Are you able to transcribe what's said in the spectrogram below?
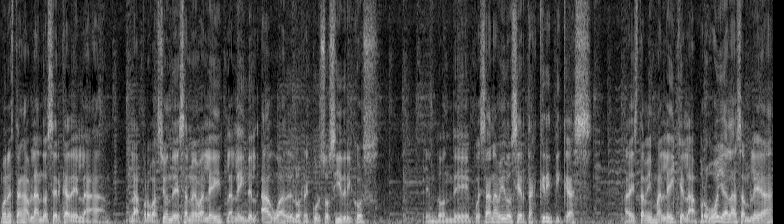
Bueno, están hablando acerca de la, la aprobación de esa nueva ley, la ley del agua, de los recursos hídricos, en donde pues han habido ciertas críticas a esta misma ley que la aprobó ya la Asamblea,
